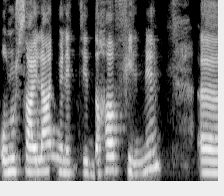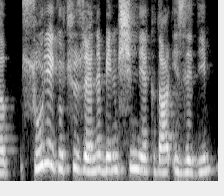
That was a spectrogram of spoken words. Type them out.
Onur Saylan yönettiği daha filmi e, Suriye göçü üzerine benim şimdiye kadar izlediğim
